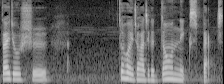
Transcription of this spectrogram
再就是最后一句话，这个 don't expect，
